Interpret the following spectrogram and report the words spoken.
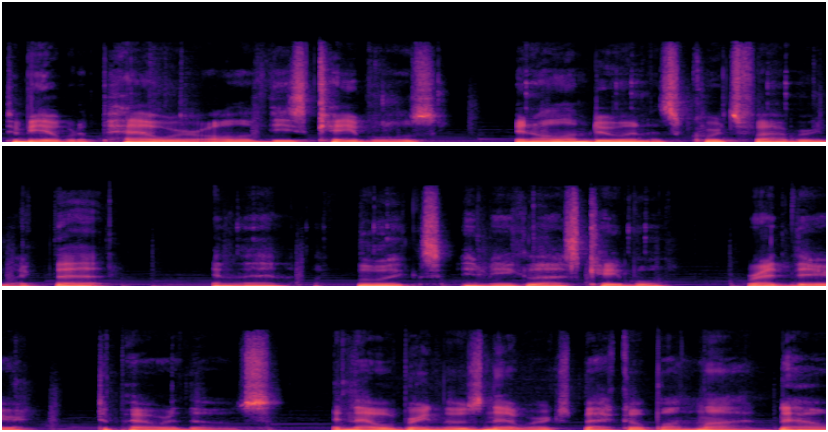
to be able to power all of these cables. And all I'm doing is quartz fiber like that, and then a Fluix ME glass cable right there to power those. And that will bring those networks back up online. Now,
